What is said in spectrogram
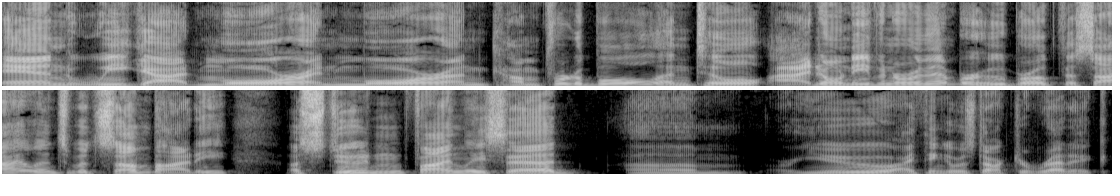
And we got more and more uncomfortable until I don't even remember who broke the silence, but somebody, a student, finally said, um, Are you, I think it was Dr. Reddick,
